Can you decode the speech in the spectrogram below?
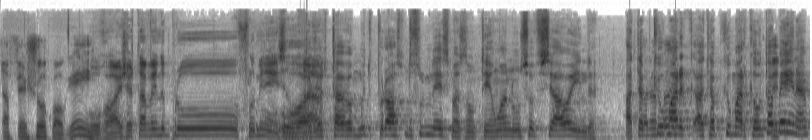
já, fechou com alguém? O Roger estava indo pro Fluminense. O Roger estava muito próximo do Fluminense, mas não tem um anúncio oficial ainda. Até, porque, o, Mar... Até porque o Marcão tá bem, né?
